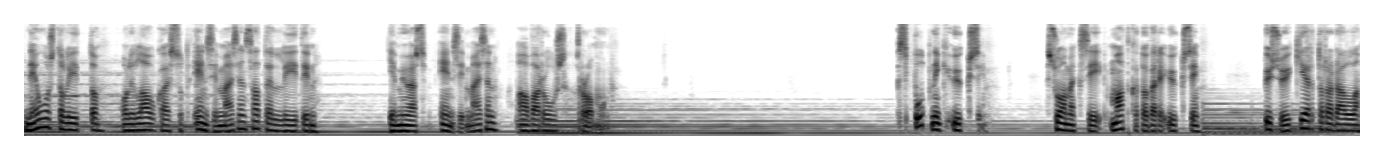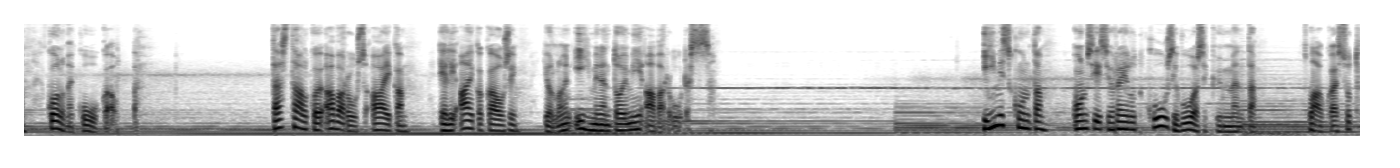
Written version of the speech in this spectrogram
Neuvostoliitto oli laukaissut ensimmäisen satelliitin ja myös ensimmäisen avaruusromun. Sputnik 1, suomeksi Matkatoveri 1, pysyi kiertoradalla kolme kuukautta. Tästä alkoi avaruusaika, eli aikakausi, jolloin ihminen toimii avaruudessa. Ihmiskunta on siis jo reilut kuusi vuosikymmentä laukaissut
